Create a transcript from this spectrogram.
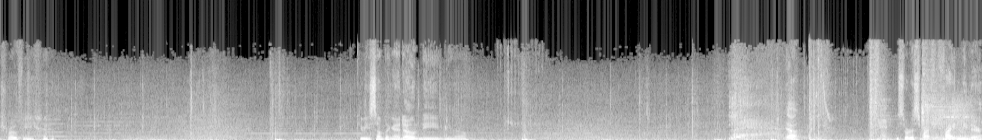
trophy. Give me something I don't need, you know? Yeah. You sort of frightened me there.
